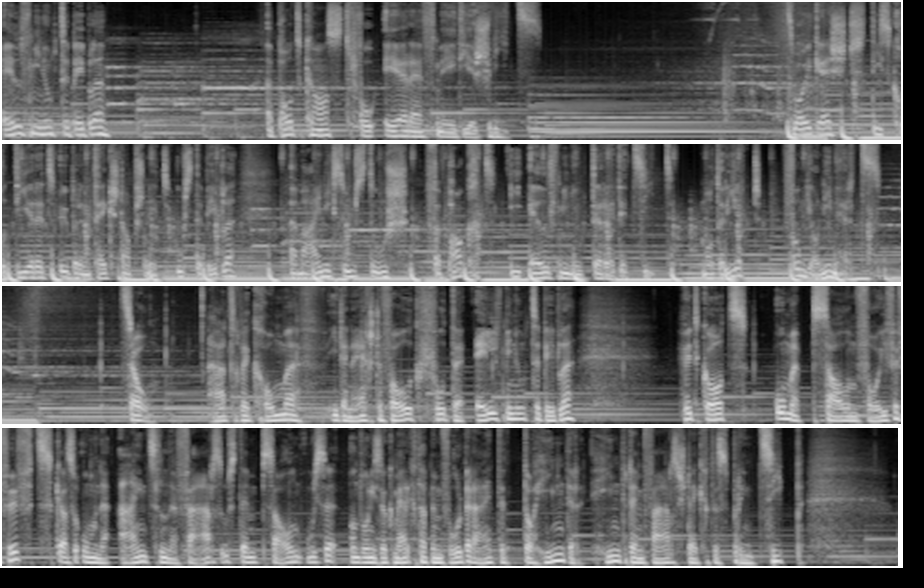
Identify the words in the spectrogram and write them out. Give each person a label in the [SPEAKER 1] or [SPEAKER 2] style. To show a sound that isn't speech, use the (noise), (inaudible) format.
[SPEAKER 1] 11 Minuten Bibel, ein Podcast von ERF Medien Schweiz. Zwei Gäste diskutieren über einen Textabschnitt aus der Bibel, ein Meinungsaustausch verpackt in 11 Minuten Redezeit. Moderiert von Jonny Merz. So, herzlich willkommen in der nächsten Folge von der 11 Minuten Bibel. Heute geht es um Psalm 55, also um einen einzelnen Vers aus dem Psalm raus. Und als ich so gemerkt habe beim Vorbereiten, dahinter, hinter dem Vers steckt das Prinzip,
